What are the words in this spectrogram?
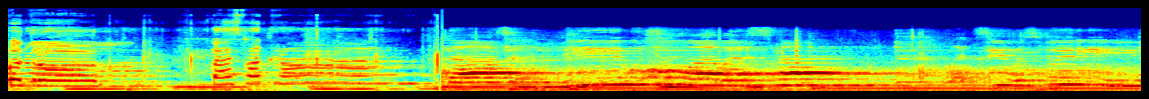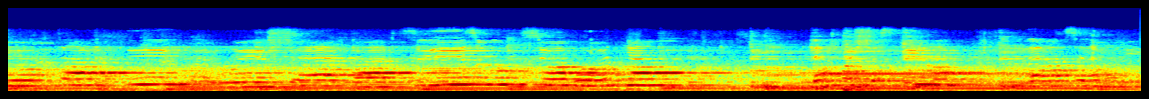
Патрон. без патрон. На землі була весна, летіли звирію птахи, лише нарцизу цього дня, де пощастило на землі.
